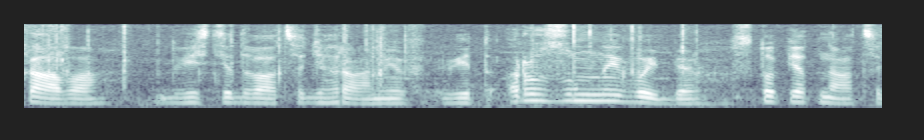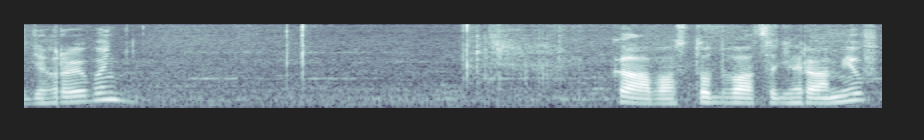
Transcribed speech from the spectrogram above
Кава 220 грамів від розумний вибір 115 гривень. Кава 120 грамів,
